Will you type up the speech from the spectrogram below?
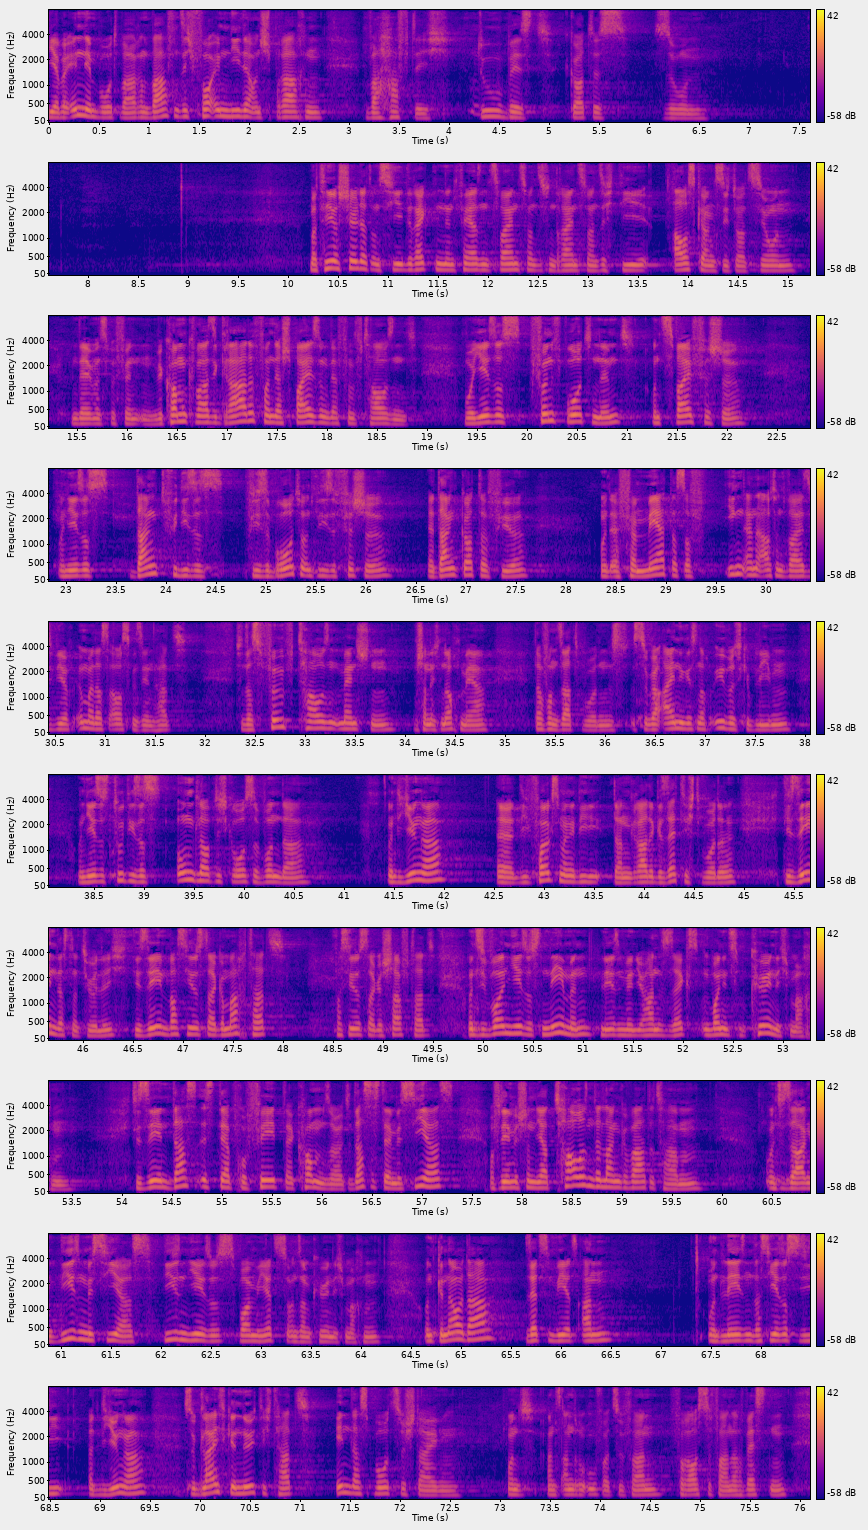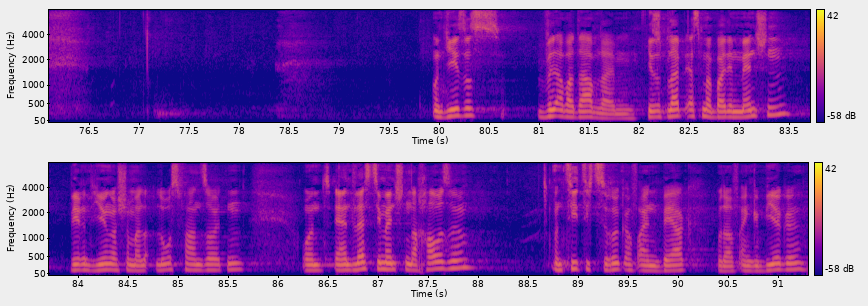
Die aber in dem Boot waren, warfen sich vor ihm nieder und sprachen, wahrhaftig, du bist Gottes Sohn. Matthäus schildert uns hier direkt in den Versen 22 und 23 die Ausgangssituation, in der wir uns befinden. Wir kommen quasi gerade von der Speisung der 5000, wo Jesus fünf Brote nimmt und zwei Fische. Und Jesus dankt für, dieses, für diese Brote und für diese Fische. Er dankt Gott dafür und er vermehrt das auf irgendeine Art und Weise, wie auch immer das ausgesehen hat, sodass 5000 Menschen, wahrscheinlich noch mehr, davon satt wurden. Es ist sogar einiges noch übrig geblieben. Und Jesus tut dieses unglaublich große Wunder. Und die Jünger, äh, die Volksmenge, die dann gerade gesättigt wurde, die sehen das natürlich. Die sehen, was Jesus da gemacht hat, was Jesus da geschafft hat. Und sie wollen Jesus nehmen, lesen wir in Johannes 6, und wollen ihn zum König machen. Sie sehen, das ist der Prophet, der kommen sollte. Das ist der Messias, auf den wir schon Jahrtausende lang gewartet haben. Und sie sagen, diesen Messias, diesen Jesus wollen wir jetzt zu unserem König machen. Und genau da setzen wir jetzt an und lesen, dass Jesus die, äh, die Jünger sogleich genötigt hat, in das Boot zu steigen und ans andere Ufer zu fahren, vorauszufahren nach Westen. Und Jesus will aber da bleiben. Jesus bleibt erstmal bei den Menschen, während die Jünger schon mal losfahren sollten. Und er entlässt die Menschen nach Hause und zieht sich zurück auf einen Berg oder auf ein Gebirge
